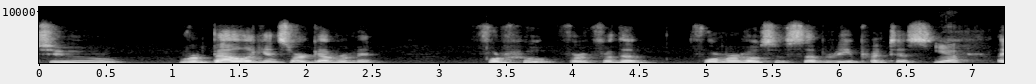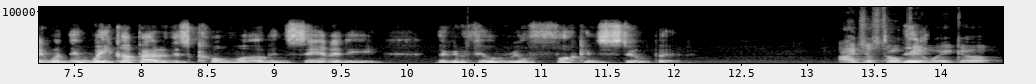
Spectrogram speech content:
to rebel against our government for who? For for the former host of Celebrity Apprentice? Yeah. Like when they wake up out of this coma of insanity, they're gonna feel real fucking stupid. I just hope they, they wake up.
